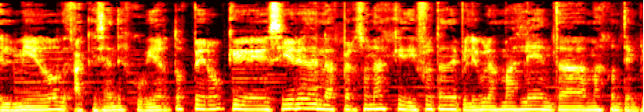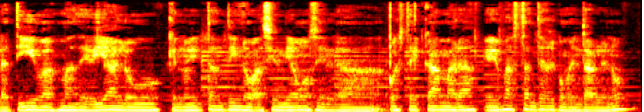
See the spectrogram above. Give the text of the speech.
el miedo a que sean descubiertos, pero que si eres de las personas que disfrutan de películas más lentas, más contemplativas, más de diálogo, que no hay tanta innovación, digamos, en la puesta cámara, es bastante recomendable, ¿no?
